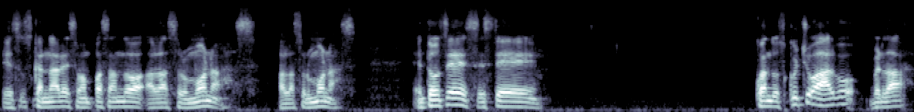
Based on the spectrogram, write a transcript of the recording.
esos canales se van pasando a las hormonas, a las hormonas. Entonces, este, cuando escucho algo, ¿verdad?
